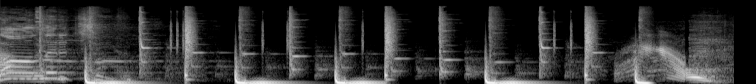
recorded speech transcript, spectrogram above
Long little chief. Wow.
